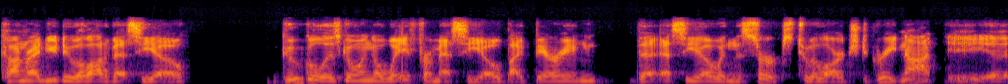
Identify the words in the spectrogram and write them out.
Conrad, you do a lot of SEO. Google is going away from SEO by burying the SEO in the SERPs to a large degree, not uh,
